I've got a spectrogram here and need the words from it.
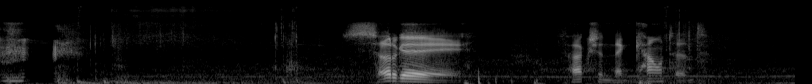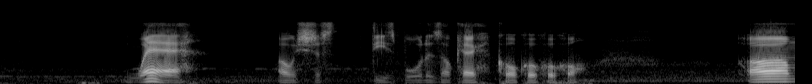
Sergey! Faction encountered. Where? Oh, it's just these borders. Okay, cool, cool, cool, cool. Um.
